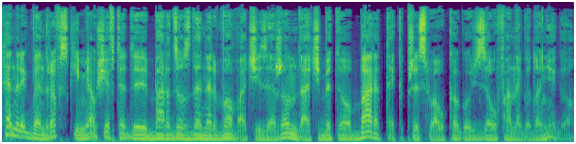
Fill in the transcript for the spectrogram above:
Henryk Wędrowski miał się wtedy bardzo zdenerwować i zażądać, by to Bartek przysłał kogoś zaufanego do niego.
